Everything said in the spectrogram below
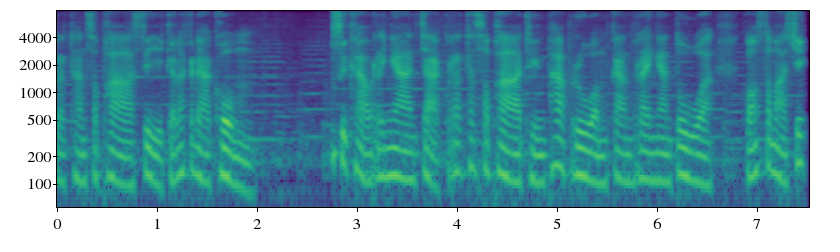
ประธานสภา 4 กรกฎาคมผู้สื่อข่าวรายงานจากรัฐสภาถึงภาพรวมการรายงานตัวของสมาชิก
